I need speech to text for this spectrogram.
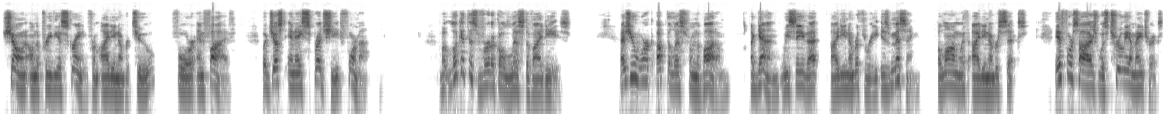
shown on the previous screen from ID number 2, 4, and 5, but just in a spreadsheet format. But look at this vertical list of IDs. As you work up the list from the bottom, again, we see that ID number 3 is missing, along with ID number 6. If Forsage was truly a matrix,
